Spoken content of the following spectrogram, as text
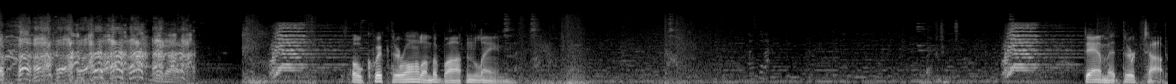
oh quick they're all on the bottom lane. Damn it they're top.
